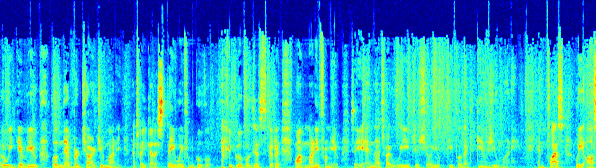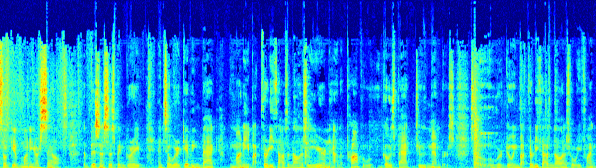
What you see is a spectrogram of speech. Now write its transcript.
we give you will never charge you money. That's why you got to stay away from Google. Google just got to want money from you. See, and that's why we just show you people that give you money. And plus, we also give money ourselves. The business has been great, and so we're giving back money, about $30,000 a year now. The profit goes back to members. So we're doing about $30,000 where we find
